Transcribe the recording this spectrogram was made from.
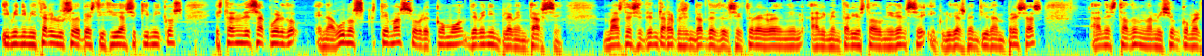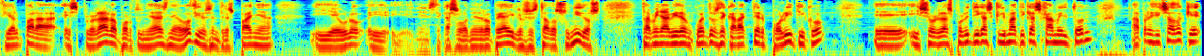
y minimizar el uso de pesticidas y químicos están en desacuerdo en algunos temas sobre cómo deben implementarse. Más de 70 representantes del sector alimentario estadounidense, incluidas 21 empresas, han estado en una misión comercial para explorar oportunidades de negocios entre España y, Euro, y en este caso la Unión Europea y los Estados Unidos. También ha habido encuentros de carácter político eh, y sobre las políticas climáticas Hamilton ha precisado que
